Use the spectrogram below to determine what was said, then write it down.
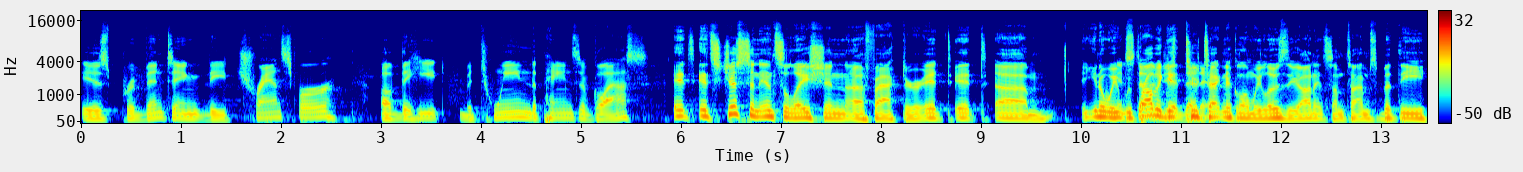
is preventing the transfer of the heat between the panes of glass. It's it's just an insulation uh, factor. It it um, you know we, we probably get too technical and we lose the audience sometimes, but the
